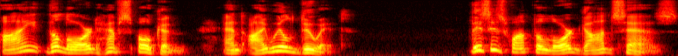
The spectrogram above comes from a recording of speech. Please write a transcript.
I, the Lord, have spoken, and I will do it. This is what the Lord God says.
